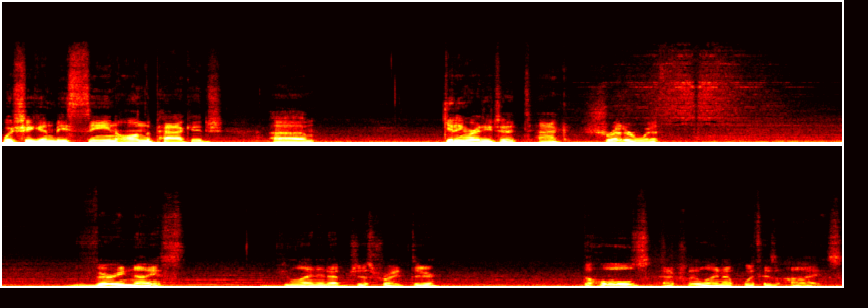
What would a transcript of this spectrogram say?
which he can be seen on the package, um, getting ready to attack Shredder with. Very nice. You line it up just right there, the holes actually line up with his eyes,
